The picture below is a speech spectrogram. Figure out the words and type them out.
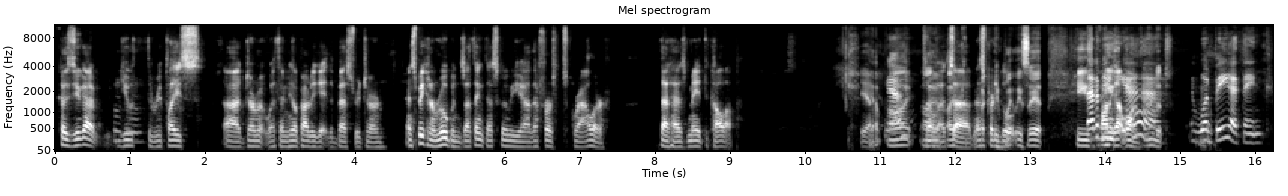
because you got Mhm. youth to replace uh, Dermott with, and he'll probably get the best return. And speaking of Rubens, I think that's going to be uh, the first growler that has made the call up. Yeah. Yep, Yeah. I, So I- that's, uh, c- that's I pretty cool. completely see it. He's That'd finally be got one. yeah. earned it. It would be, I think.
